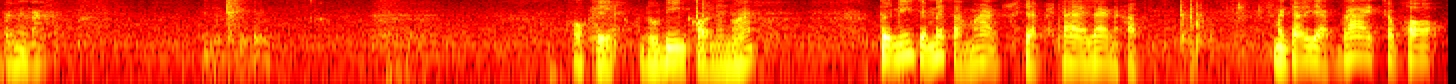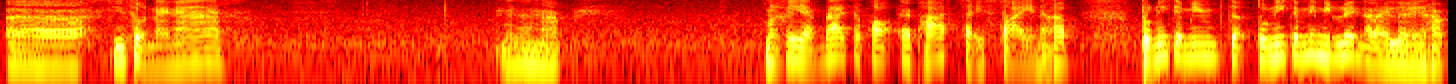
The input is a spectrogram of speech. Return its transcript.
ไปหนึ่งนะครับ โอเค ดูนี่งก่อนหนะนะตัวนี้จะไม่สามารถขยับไปได้ได้นะครับ มันจะขยับได้เฉพาะ เอ่อชิ้นส่วนไหนนะนี่นะครับ มันขยับได้เฉพาะไอพาร์ทใสๆนะครับตรงนี้จะไม่จะตรงนี้จะไม่มีเล่นอะไรเลยนะครับ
